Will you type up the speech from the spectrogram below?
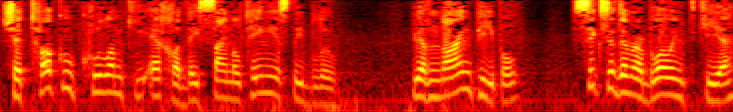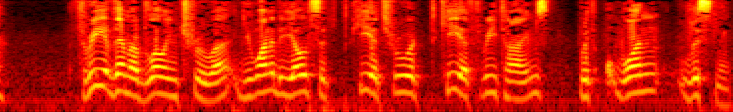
Shetoku Kulam Ki Echad. They simultaneously blew. You have nine people. Six of them are blowing Tkiya. Three of them are blowing Trua. You want to be Yotze Tkiya, Trua, Tkiya three times with one listening.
